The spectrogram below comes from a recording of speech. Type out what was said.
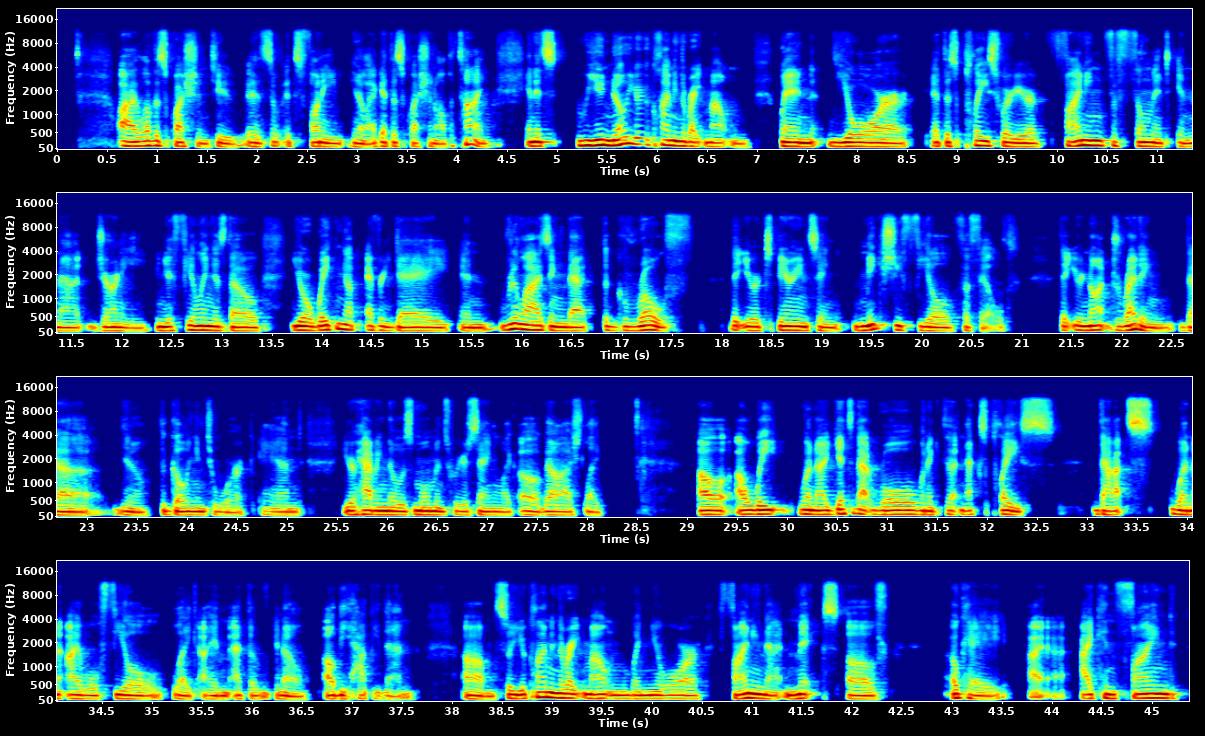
I love this question too. It's it's funny, you know, I get this question all the time. And it's you know you're climbing the right mountain when you're at this place where you're finding fulfillment in that journey and you're feeling as though you're waking up every day and realizing that the growth that you're experiencing makes you feel fulfilled that you're not dreading the you know the going into work and you're having those moments where you're saying like oh gosh like I'll I'll wait when I get to that role, when I get to that next place, that's when I will feel like I'm at the, you know, I'll be happy then. Um, so you're climbing the right mountain when you're finding that mix of, okay, I I can find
